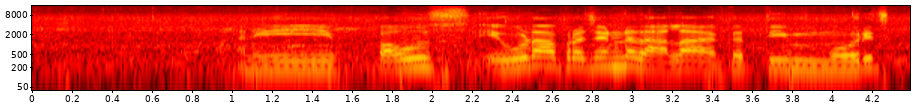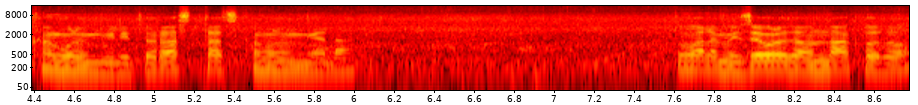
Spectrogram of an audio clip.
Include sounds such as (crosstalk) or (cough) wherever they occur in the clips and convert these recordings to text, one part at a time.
आणि पाऊस एवढा प्रचंड झाला का ती मोरीच खंगळून गेली तो रस्ताच खंगळून गेला. तुम्हाला मी जवळ जाऊन दाखवतो.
